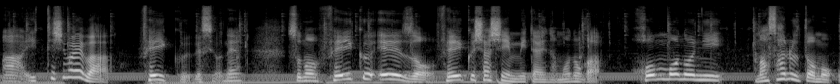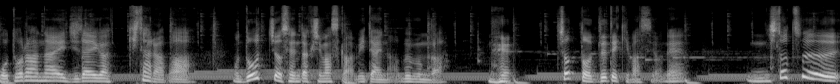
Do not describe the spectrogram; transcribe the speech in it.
あ言ってしまえばフェイクですよね。そのフェイク映像フェイク写真みたいなものが本物に勝るとも劣らない時代が来たらばどっちを選択しますか？みたいな部分がね、ちょっと出てきますよね。一つ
